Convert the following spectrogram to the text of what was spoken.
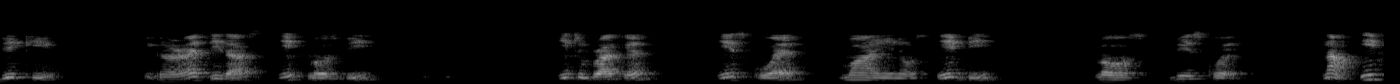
b cube. We can write it as a plus b into bracket a square minus ab plus b square. Now, if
